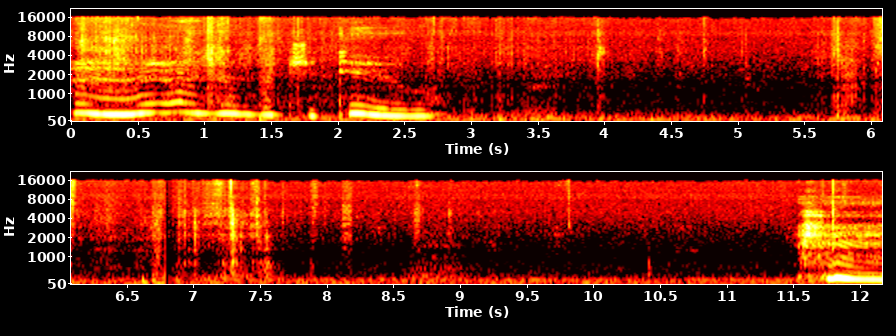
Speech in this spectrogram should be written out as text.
Hmm, I don't know what to do. Hmm,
